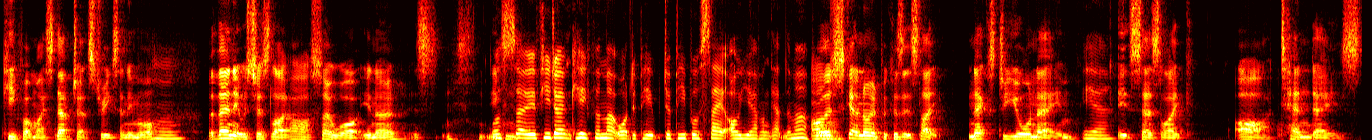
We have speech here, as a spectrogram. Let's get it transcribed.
keep up my Snapchat streaks anymore. Mm. But then it was just like, oh, so what, you know? It's you Well, can- so if you don't keep them up, what do people do? People say, oh, you haven't kept them up. Oh, or- they just get annoyed because it's like next to your name, yeah, it says like, oh, 10 days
